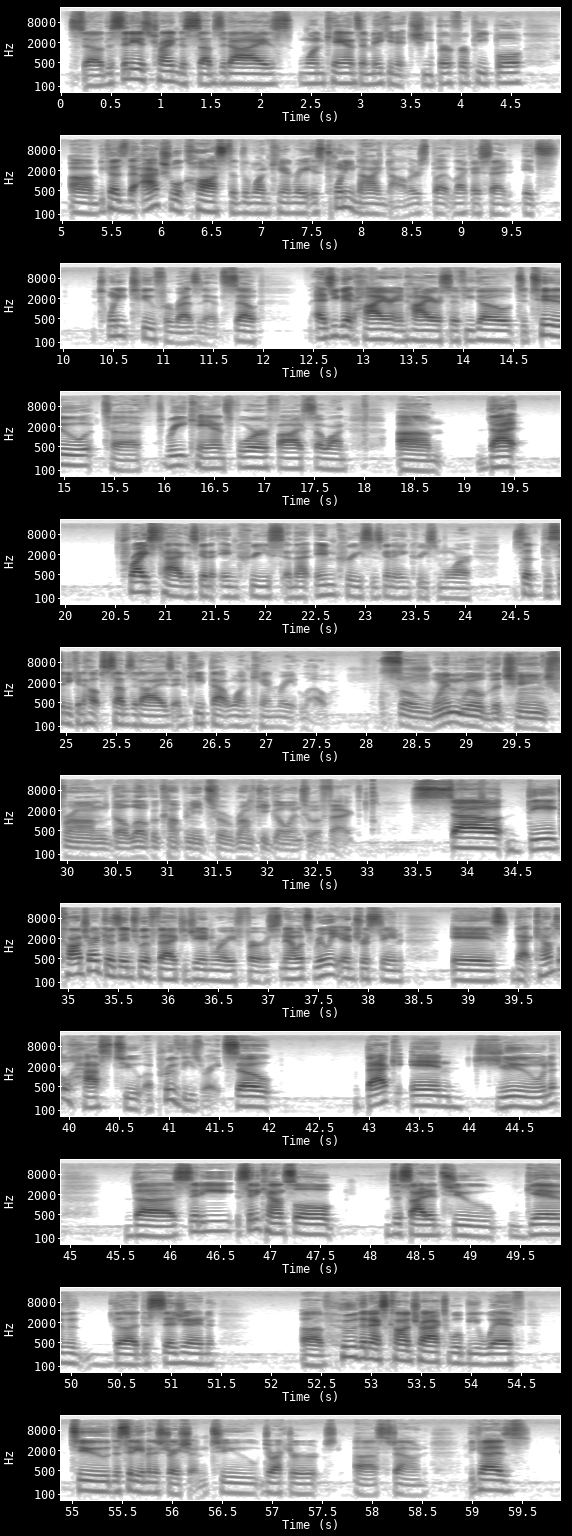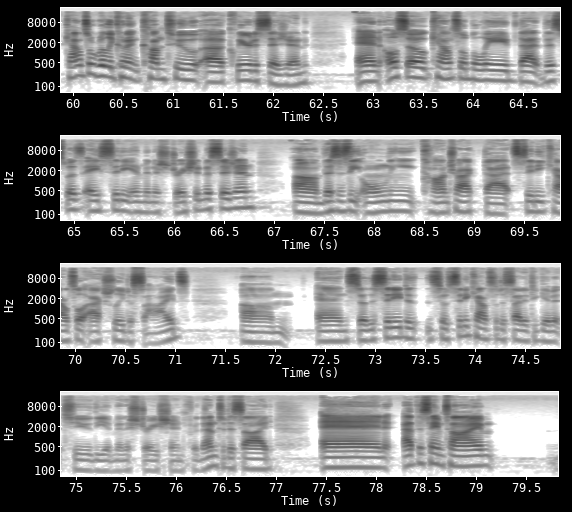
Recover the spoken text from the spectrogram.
So the city is trying to subsidize one cans and making it cheaper for people um, because the actual cost of the one can rate is $29. But like I said, it's 22 for residents. So as you get higher and higher, so if you go to two to three cans, four, or five, so on, um, that price tag is going to increase, and that increase is going to increase more, so that the city can help subsidize and keep that one can rate low. So when will the change from the local company to Rumpke go into effect? So the contract goes into effect January 1st. Now, what's really interesting is that council has to approve these rates. So back in June, the city city council decided to give the decision of who the next contract will be with to the city administration, to Director uh, Stone, because council really couldn't come to a clear decision. And also, council believed that this was a city administration decision, um, this is the only contract that city council actually decides. Um, and so the city, de- so city council decided to give it to the administration for them to decide. And at the same time,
